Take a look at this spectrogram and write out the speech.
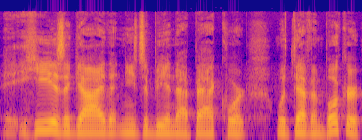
he is a guy that needs to be in that backcourt with Devin Booker.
